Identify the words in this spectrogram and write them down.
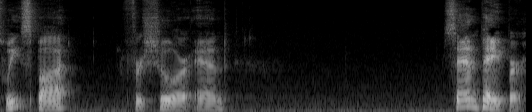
sweet spot for sure, and sandpaper,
